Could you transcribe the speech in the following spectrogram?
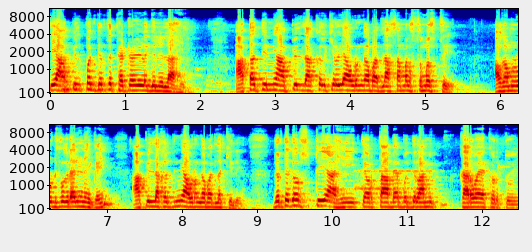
ते अपील पण त्यांचं फेटाळलं गेलेलं आहे. आता त्यांनी अपील दाखल केलेले औरंगाबादला असं आम्हाला समजते औरंगाबाद नोटीस वगैरे आली नाही काही. अपील दाखल त्यांनी औरंगाबादला केले. जर त्याच्यावर स्टे आहे त्यावर ताब्याबद्दल आम्ही कारवाया करतोय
